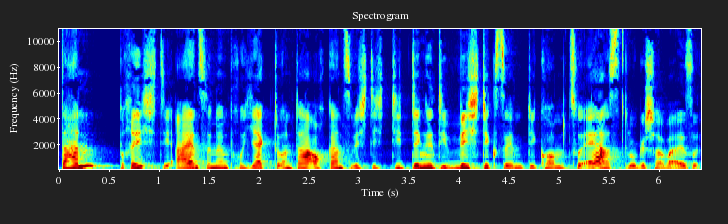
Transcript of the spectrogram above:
dann brich die einzelnen Projekte und da auch ganz wichtig, die Dinge, die wichtig sind, die kommen zuerst, logischerweise.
